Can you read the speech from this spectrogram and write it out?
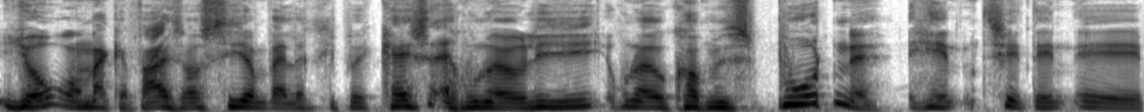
Jo, og man kan faktisk også sige om Valérie Pécresse, at hun er jo lige, hun er jo kommet spurtende hen til den, øh,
